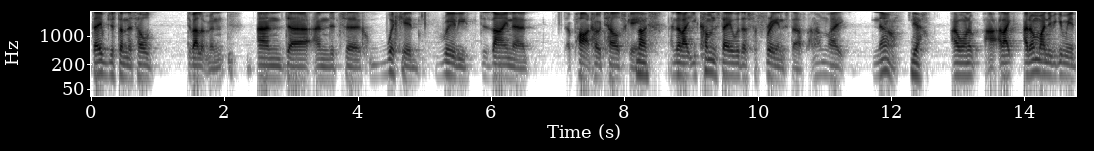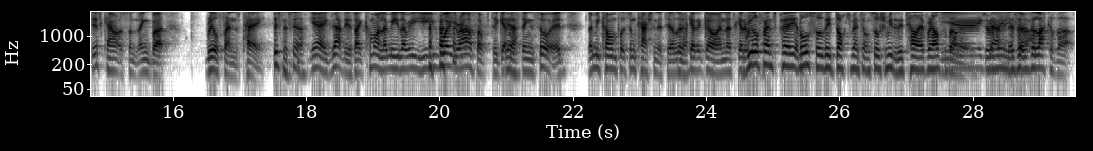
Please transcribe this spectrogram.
they've just done this whole development, and uh, and it's a wicked, really designer apart hotel scheme. Nice. And they're like, you come and stay with us for free and stuff. And I'm like, no, Yeah. I want to. I, like, I don't mind if you give me a discount or something, but real friends pay. Business, yeah. Yeah, exactly. It's like, come on, let me, let me. You, you've worked your ass off to get Yeah. this thing sorted. Let me come and put some cash in the till. Let's Yeah. get it going. Let's get it. Real friends pay, and also they document it on social media. They tell everyone else about it. Do you know what I mean? exactly. There's a, there's a lack of that.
